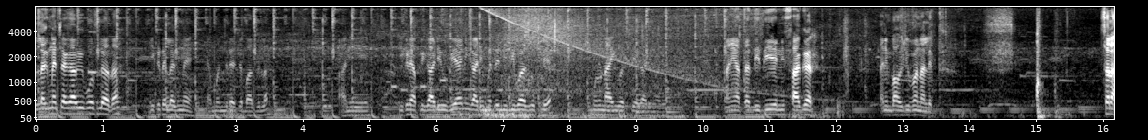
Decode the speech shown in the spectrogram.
लग्नाच्या गावी पोचलो आता. इकडे लग्न आहे त्या मंदिराच्या बाजूला. आणि इकडे आपली गाडी उभी आहे आणि गाडीमध्ये निधीबा झोपली आहे. म्हणून आई बसली आहे गाडीमध्ये. आणि आता दिदी आणि सागर आणि भाऊजी पण आलेत. चला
